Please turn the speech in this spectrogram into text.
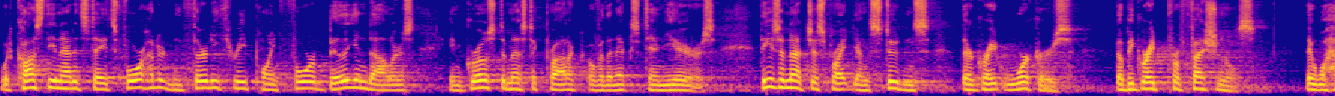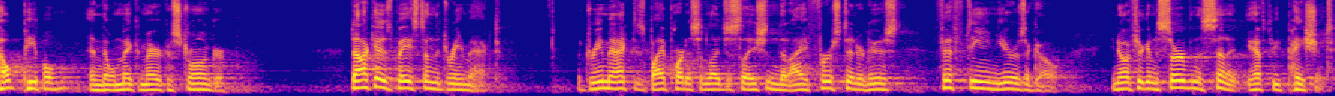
would cost the United States $433.4 billion in gross domestic product over the next 10 years. These are not just bright young students, they're great workers. They'll be great professionals. They will help people and they will make America stronger. DACA is based on the DREAM Act. The DREAM Act is bipartisan legislation that I first introduced 15 years ago. You know, if you're going to serve in the Senate, you have to be patient.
